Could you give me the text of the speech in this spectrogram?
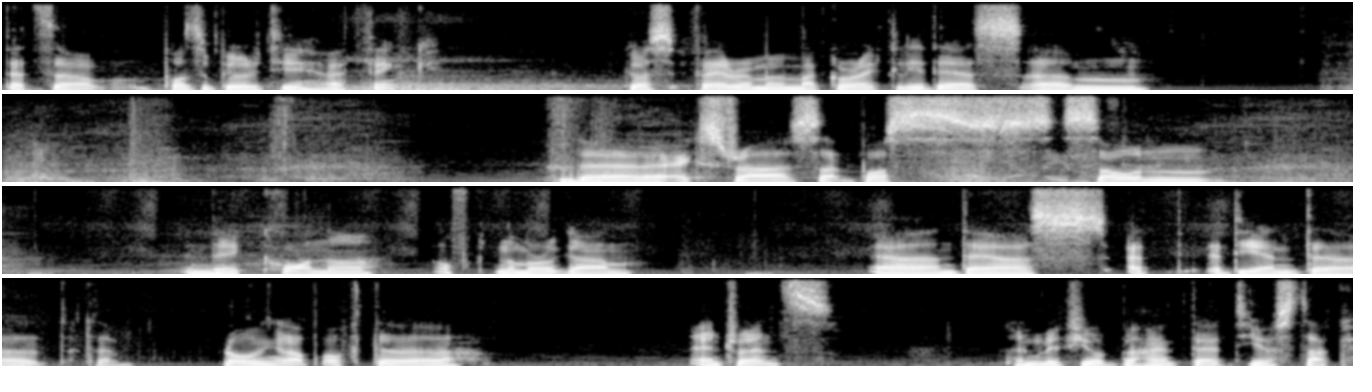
That's a possibility, I think. Because if I remember correctly, there's um, the extra boss zone in the corner of Gnomeregan. And there's at, at the end uh, the blowing up of the entrance. And if you're behind that, you're stuck.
